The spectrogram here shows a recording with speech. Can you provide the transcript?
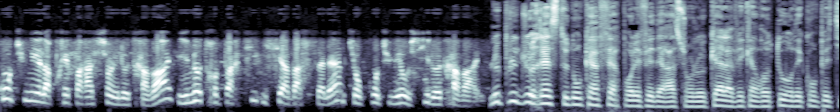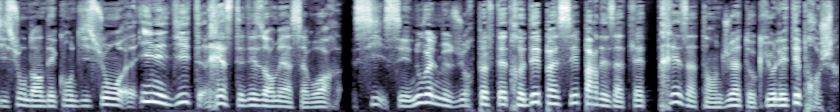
continué la préparation et le travail, et une autre partie ici à Barcelone qui ont continué aussi le travail. Le plus dur reste donc à faire pour les fédérations locales avec un retour des compétitions dans des conditions euh, inédites. Reste désormais à savoir si ces nouvelles mesures peuvent être dépassées par des athlètes très attendus à Tokyo l'été prochain.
